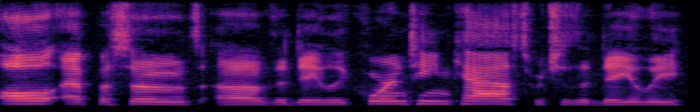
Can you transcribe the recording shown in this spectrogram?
all episodes of the Daily Quarantine Cast, which is a daily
